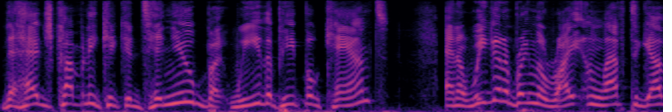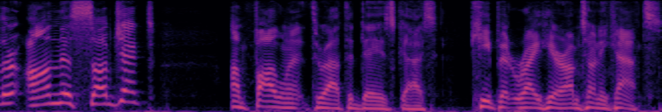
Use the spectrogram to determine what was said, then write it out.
The hedge company can continue, but we, the people, can't? And are we going to bring the right and left together on this subject? I'm following it throughout the days, guys. Keep it right here. I'm Tony Katz.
